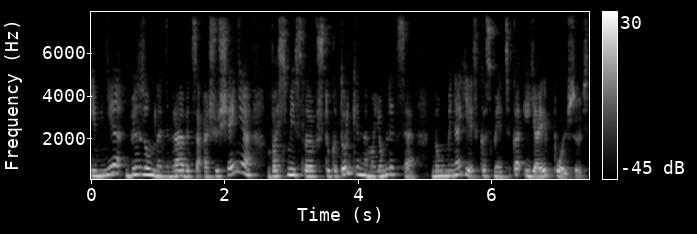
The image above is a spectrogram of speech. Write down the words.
И мне безумно не нравится ощущение восьми слоев штукатурки на моем лице, но у меня есть косметика, и я ей пользуюсь.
